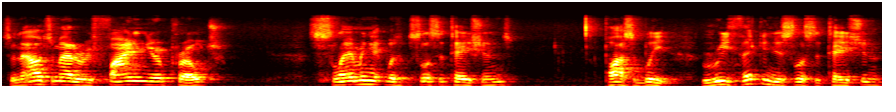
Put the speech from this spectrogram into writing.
so now it's a matter of refining your approach, slamming it with solicitations, possibly rethinking your solicitation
